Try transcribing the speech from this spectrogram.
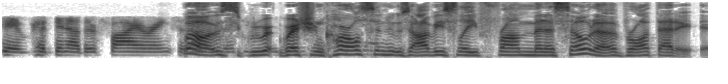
there have been other firings. Well, it was Gretchen Carlson, who's obviously from Minnesota, brought that uh,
